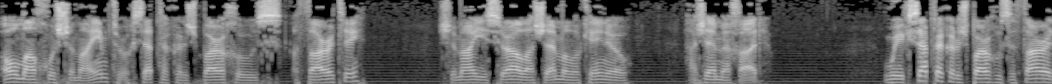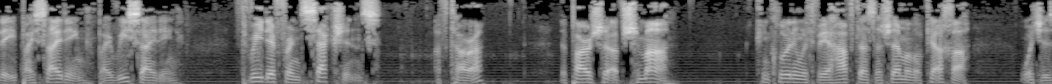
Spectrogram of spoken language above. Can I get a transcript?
ol malchus shemayim to accept Hakadosh Baruch Hu's authority. Shema Yisrael Hashem Elokeinu Hashem Echad. We accept Hakadosh Baruch Hu's authority by citing, by reciting, three different sections of Torah. The parsha of Shema, concluding with V'ahavtas Hashem Elokecha, which is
